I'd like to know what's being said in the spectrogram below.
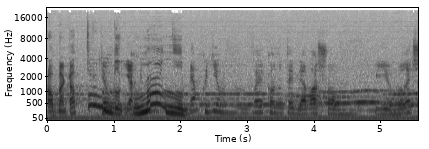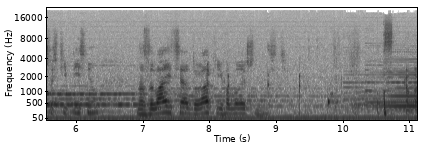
Adnakat. Хотів, я, я б хотів виконати для вашого величності пісню. Називається Дурак і його величність. Kada.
